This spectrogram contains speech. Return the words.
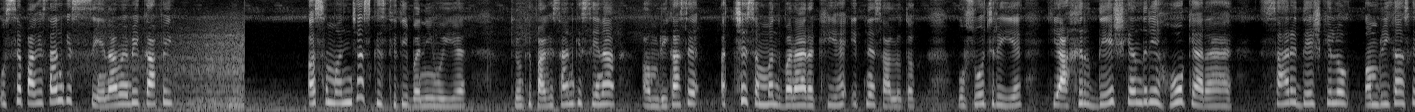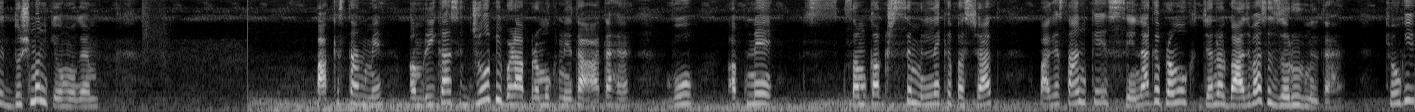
उससे पाकिस्तान की सेना में भी काफ़ी असमंजस की स्थिति बनी हुई है, क्योंकि पाकिस्तान की सेना अमेरिका से अच्छे संबंध बनाए रखी है इतने सालों तक। वो सोच रही है कि आखिर देश के अंदर ये हो क्या रहा है? सारे देश के लोग अमेरिका के दुश्मन क्यों हो गए पाकिस्तान में अमेरिका से जो भी बड़ा प्रमुख नेता आता है, वो अपने समकक्ष से मिलने के पश्चात पाकिस्तान के सेना के प्रमुख जनरल बाजवा से ज़रूर मिलता है, क्योंकि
